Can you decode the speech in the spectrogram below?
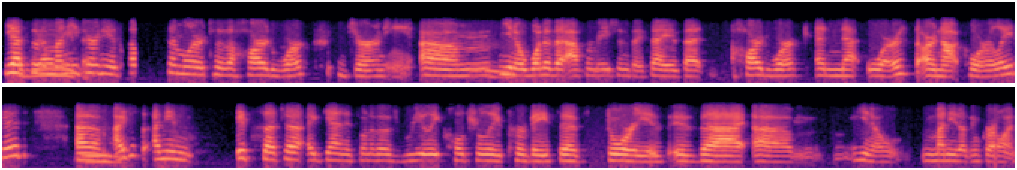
Yeah, so the money journey is similar to the hard work journey. Um, mm. You know, one of the affirmations I say is that hard work and net worth are not correlated. Um, mm. I just, I mean, it's such a, again, it's one of those really culturally pervasive stories is that, um, you know, money doesn't grow on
